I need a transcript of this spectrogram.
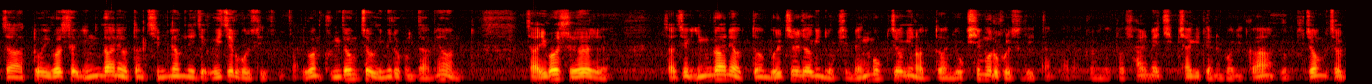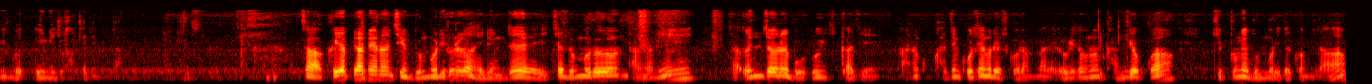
자 또 이것을 인간의 어떤 집념 내지 의지로 볼 수 있습니다. 이건 긍정적 의미로 본다면 자 이것을 자 지금 인간의 어떤 물질적인 욕심, 맹목적인 어떤 욕심으로 볼 수도 있단 말이야. 그러면 또 삶에 집착이 되는 거니까 부정적인 의미도 갖게 됩니다. 자, 그의 뺨에는 지금 눈물이 흘러내리는데 이제 눈물은 당연히 자, 은전을 모으기까지 많은 가진 고생을 했을 거란 말이에요. 여기서는 감격과 기쁨의 눈물이 될 겁니다.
